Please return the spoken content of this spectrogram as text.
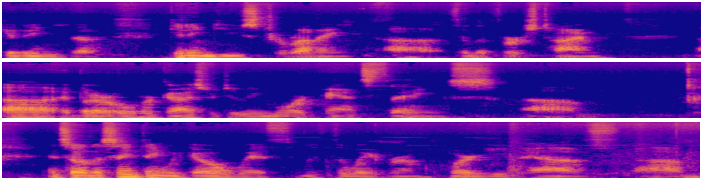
getting the getting used to running uh, for the first time. Uh, but our older guys are doing more advanced things. Um, and so the same thing would go with with the weight room, where you have um,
